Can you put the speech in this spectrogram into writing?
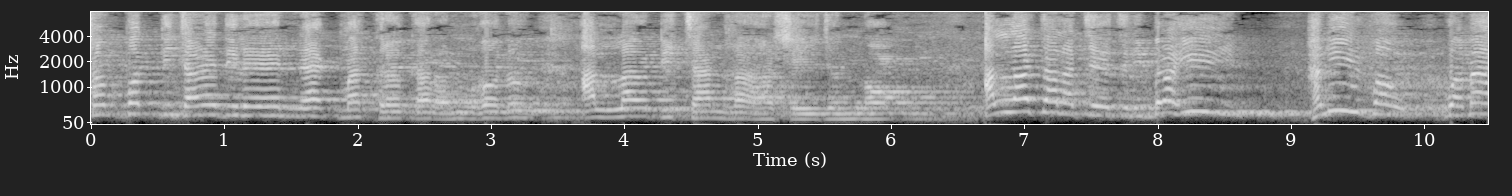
সম্পত্তি ছাড়ে দিলেন। একমাত্র কারণ হলো আল্লাহটি চান না সেই জন্য। আল্লাহ তালা চেয়েছেন, ইব্রাহিম হানিফাও ওয়ামা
